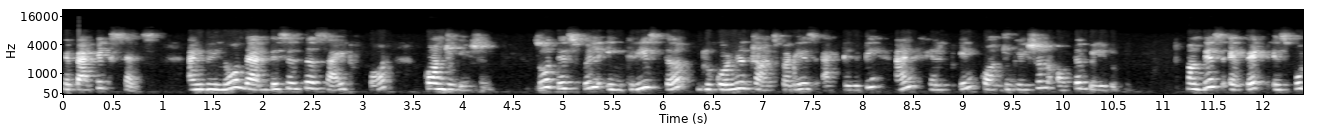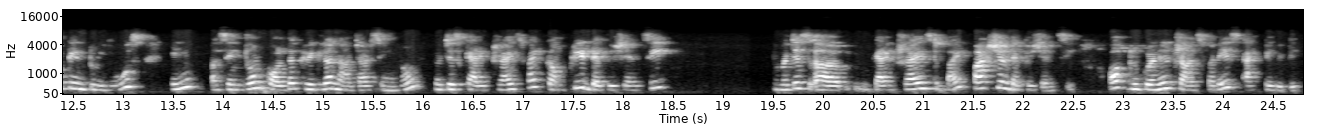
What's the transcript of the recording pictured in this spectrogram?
hepatic cells. And we know that this is the site for conjugation. So this will increase the glucuronyl transferase activity and help in conjugation of the bilirubin. Now, this effect is put into use in a syndrome called the Crigler-Najjar syndrome, which is characterized by complete deficiency, which is uh, characterized by partial deficiency of glucuronyl transferase activity.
